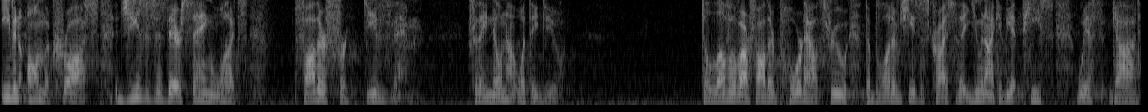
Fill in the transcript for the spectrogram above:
Even on the cross, Jesus is there saying, What? Father, forgive them, for they know not what they do. The love of our Father poured out through the blood of Jesus Christ so that you and I could be at peace with God.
